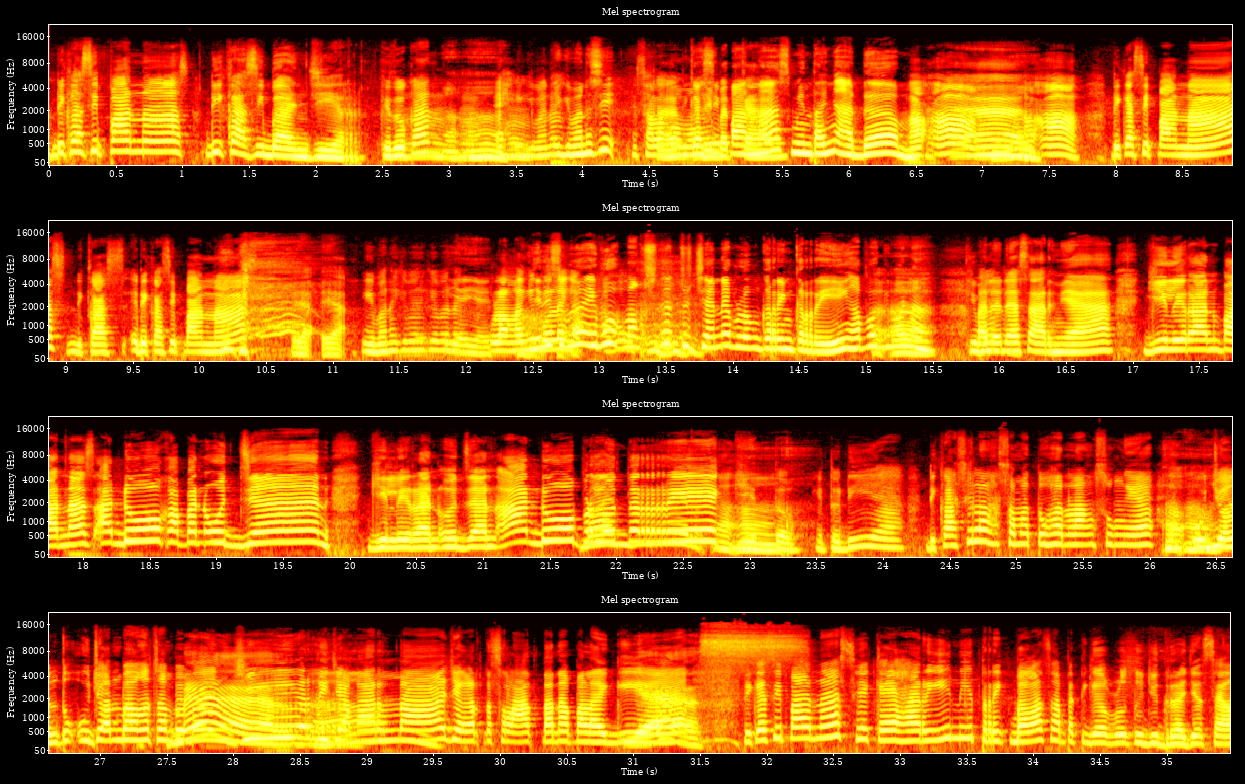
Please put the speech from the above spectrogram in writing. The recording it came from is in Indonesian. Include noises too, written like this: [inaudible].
dikasih panas dikasih banjir, gitu kan? Eh gimana? Eh, gimana sih? Salah Eh, ngomong. Dikasih kan? Mintanya adem. Ah, ah, Eh. ah, ah. dikasih panas, dikasih dikasih panas. [laughs] Ya, ya. gimana gimana gimana? Iya, iya. Ulang lagi Jadi boleh sebenarnya ibu maksudnya cuciannya belum kering-kering apa gimana? Pada dasarnya giliran panas, aduh kapan hujan. Giliran hujan, aduh perlu Banjir. terik Ah, ah. gitu. Itu dia, dikasihlah sama Tuhan langsung ya. Hujan tuh hujan banget sampai Mer. banjir di Jakarta, Jakarta Selatan apalagi ya. Yes. Dikasih panas ya kayak hari ini terik banget sampai 37 derajat Celcius.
